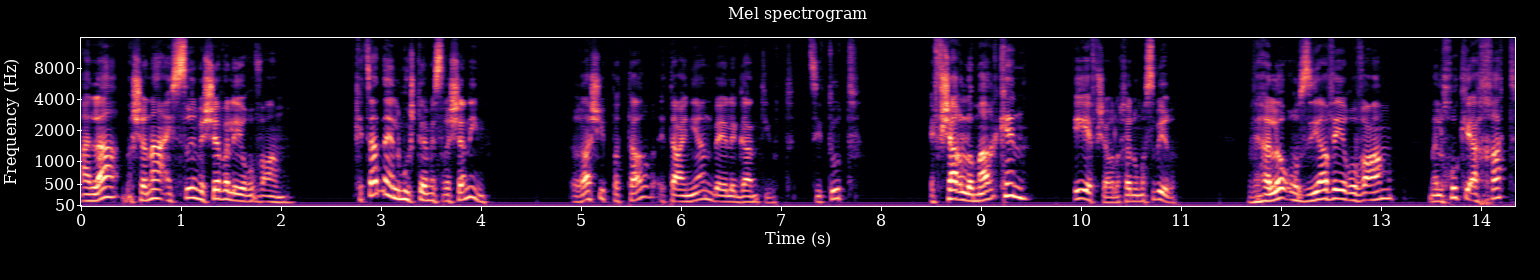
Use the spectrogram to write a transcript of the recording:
עלה בשנה ה-27 לירובעם? כיצד נעלמו 12 שנים? רש"י פתר את העניין באלגנטיות. ציטוט: אפשר לומר כן? אי אפשר, לכן הוא מסביר. והלא עוזיה וירובעם מלכו כאחת,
